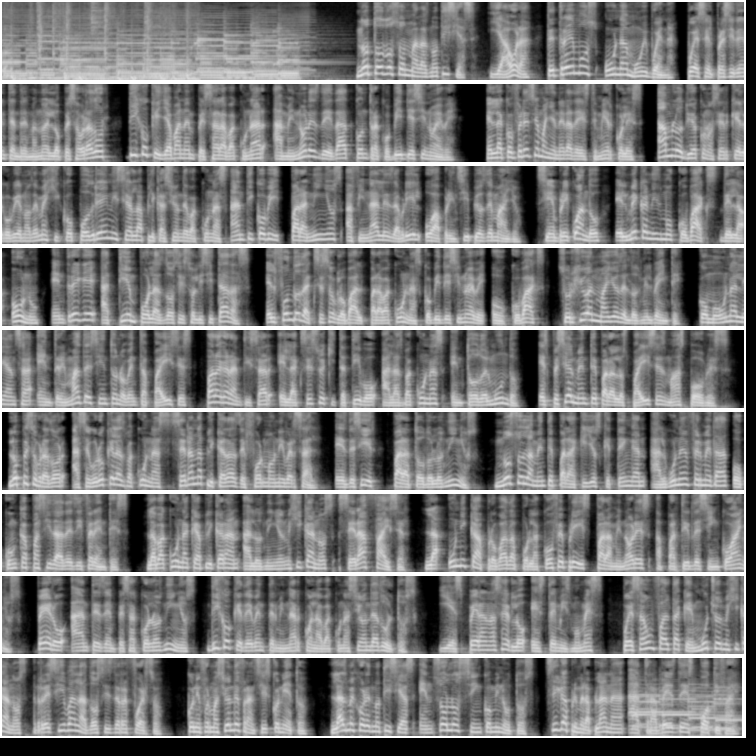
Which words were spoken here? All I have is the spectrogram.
No todos son malas noticias, y ahora te traemos una muy buena, pues el presidente Andrés Manuel López Obrador dijo que ya van a empezar a vacunar a menores de edad contra COVID-19. En la conferencia mañanera de este miércoles, AMLO dio a conocer que el gobierno de México podría iniciar la aplicación de vacunas anti-COVID para niños a finales de abril o a principios de mayo, siempre y cuando el mecanismo COVAX de la ONU entregue a tiempo las dosis solicitadas. El Fondo de Acceso Global para Vacunas COVID-19 o COVAX surgió en mayo del 2020 como una alianza entre más de 190 países para garantizar el acceso equitativo a las vacunas en todo el mundo especialmente para los países más pobres. López Obrador aseguró que las vacunas serán aplicadas de forma universal, es decir, para todos los niños, no solamente para aquellos que tengan alguna enfermedad o con capacidades diferentes. La vacuna que aplicarán a los niños mexicanos será Pfizer, la única aprobada por la COFEPRIS para menores a partir de 5 años. Pero antes de empezar con los niños, dijo que deben terminar con la vacunación de adultos, y esperan hacerlo este mismo mes pues aún falta que muchos mexicanos reciban la dosis de refuerzo. Con información de Francisco Nieto, las mejores noticias en solo 5 minutos. Siga Primera Plana a través de Spotify.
